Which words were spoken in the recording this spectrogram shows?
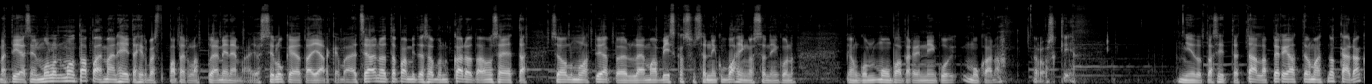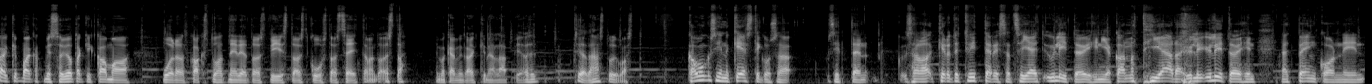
Mä tiesin, mulla on, mulla on tapa, että mä en heitä hirveästi paperilappuja menemään, jos se lukee jotain järkevää. Et se ainoa tapa, mitä se on voinut kadota, on se, että se on ollut mulla työpöydällä ja mä oon viskassut sen niin kuin vahingossa niin kuin jonkun muun paperin niin kuin mukana roskiin. Niin tota, sitten tällä periaatteella, että no käydään kaikki paikat, missä on jotakin kamaa vuodelta 2014, 15, 16, 17. Ja mä kävin kaikki ne läpi ja sitten sieltähän se tuli vasta. Kauanko siinä kesti, kun sä sitten, sä kirjoitit Twitterissä, että sä jäit ylitöihin ja kannatti jäädä yli, ylitöihin näitä penkoon, niin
